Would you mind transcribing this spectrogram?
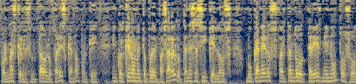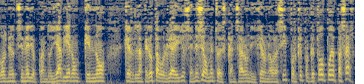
por más que el resultado lo parezca no porque en cualquier momento puede pasar algo. Tan es así que los bucaneros faltando tres minutos o dos minutos y medio cuando ya vieron que no que la pelota volvió a ellos en ese momento descansaron y dijeron ahora sí ¿por qué? porque todo puede pasar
